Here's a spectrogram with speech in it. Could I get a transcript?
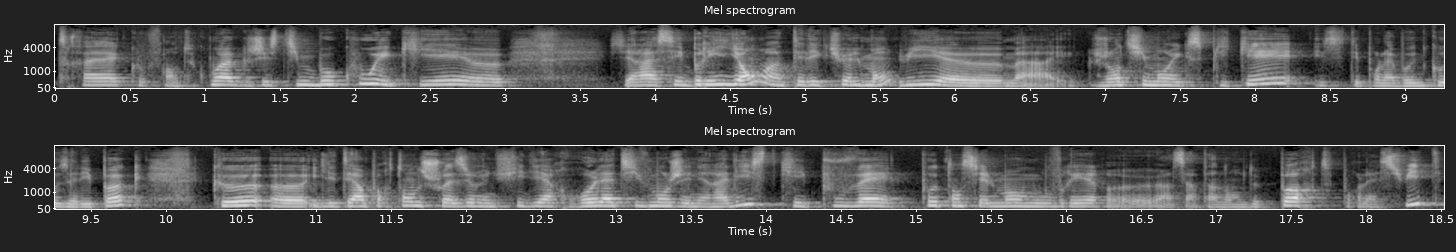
très, enfin, en tout cas, moi, que j'estime beaucoup et qui est je dirais, assez brillant intellectuellement. Lui euh, m'a gentiment expliqué, et c'était pour la bonne cause à l'époque, qu'il euh, était important de choisir une filière relativement généraliste qui pouvait potentiellement m'ouvrir euh, un certain nombre de portes pour la suite,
